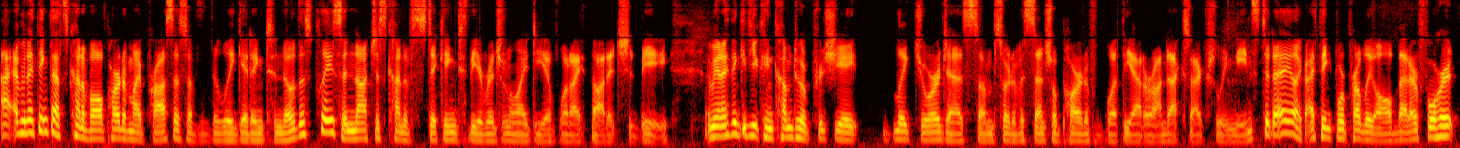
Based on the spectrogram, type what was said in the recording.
I, I mean, I think that's kind of all part of my process of really getting to know this place and not just kind of sticking to the original idea of what I thought it should be. I mean, I think if you can come to appreciate Lake George as some sort of essential part of what the Adirondacks actually means today. Like I think we're probably all better for it,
